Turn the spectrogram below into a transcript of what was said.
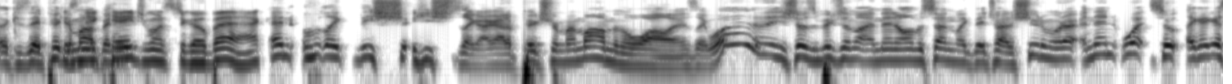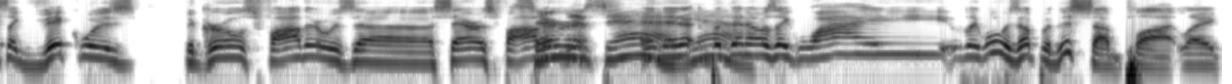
because they pick him up. Nick and- Cage wants to go back. And like they, sh- he's like, I got a picture of my mom in the wallet. And it's like, what? And then he shows a picture of my mom, and then all of a sudden, like they try to shoot him, whatever. And then what? So like, I guess like Vic was the girl's father, was uh Sarah's father. Sarah's dad. and then, yeah. but then I was like, why? Like, what was up with this subplot? Like,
